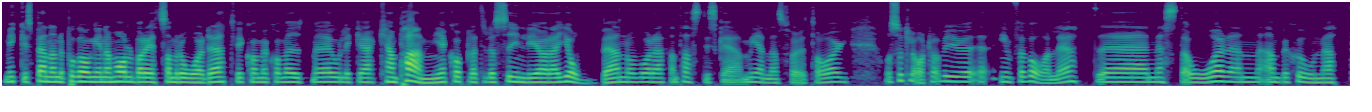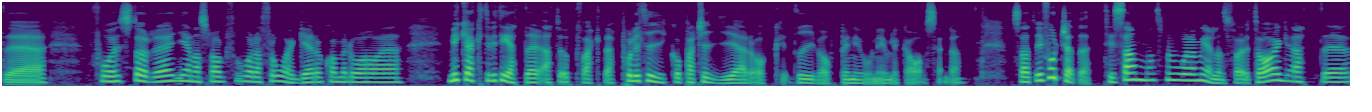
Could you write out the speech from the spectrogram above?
Mycket spännande på gång inom hållbarhetsområdet. Vi kommer komma ut med olika kampanjer kopplat till att synliggöra jobben och våra fantastiska medlemsföretag. Och såklart har vi ju eh, inför valet eh, nästa år en ambition att eh, få större genomslag för våra frågor och kommer då ha eh, mycket aktiviteter att uppvakta politik och partier och driva opinion i olika avseenden. Så att vi fortsätter tillsammans med våra medlemsföretag att eh,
